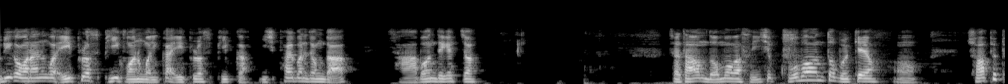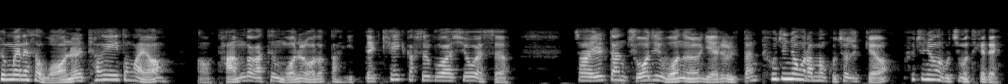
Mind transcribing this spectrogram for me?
우리가 원하는 거 a 플러스 b 구하는 거니까 a 플러스 b값 28번의 정답 4번 되겠죠. 자 다음 넘어가서 29번 또 볼게요. 어, 좌표 평면에서 원을 평행 이동하여 어, 다음과 같은 원을 얻었다. 이때 k값을 구하시오 했어요. 자 일단 주어진 원을 얘를 일단 표준형으로 한번 고쳐줄게요. 표준형을 고치면 어떻게 돼?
